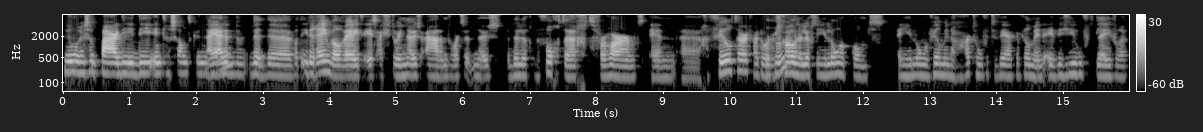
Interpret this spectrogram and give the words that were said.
Noem er eens een paar die, die interessant kunnen nou ja, de, de, de, wat iedereen wel weet is, als je door je neus ademt, wordt de, neus, de lucht bevochtigd, verwarmd en eh, gefilterd, waardoor Mhm. er schone lucht in je longen komt en je longen veel minder hard hoeven te werken, veel minder energie hoeven te leveren,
